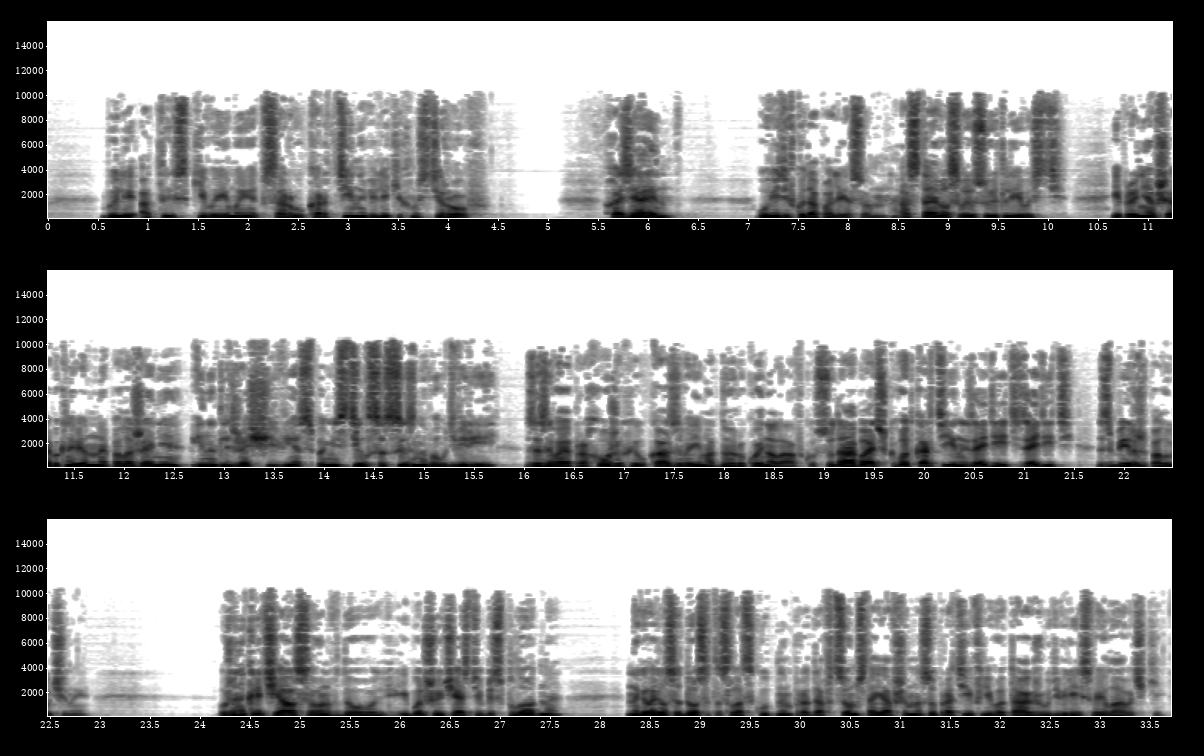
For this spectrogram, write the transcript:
были отыскиваемые в сору картины великих мастеров. Хозяин, увидев, куда полез он, оставил свою суетливость и, принявший обыкновенное положение и надлежащий вес, поместился сызново у дверей, зазывая прохожих и указывая им одной рукой на лавку. «Сюда, батюшка, вот картины, зайдите, зайдите, с биржи полученные». Уже накричался он вдоволь, и большую частью бесплодно, наговорился досыта с лоскутным продавцом, стоявшим на супротив его также у дверей своей лавочки,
